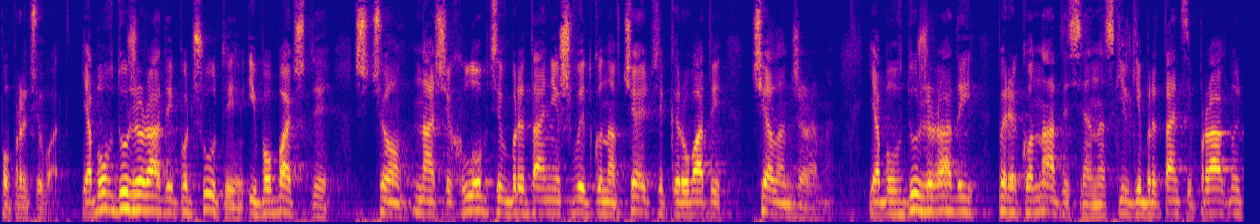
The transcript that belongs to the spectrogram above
попрацювати. Я був дуже радий почути і побачити, що наші хлопці в Британії швидко навчаються керувати челенджерами. Я був дуже радий переконатися, наскільки британці прагнуть,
